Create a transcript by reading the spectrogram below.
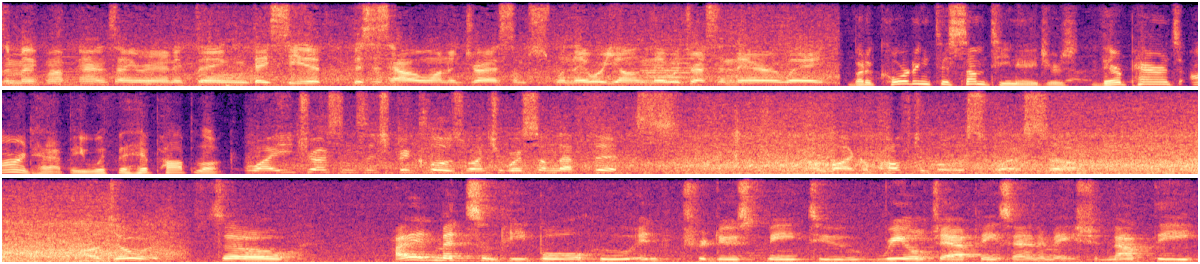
doesn't make my parents angry or anything. They see it. This is how I want to dress. I'm just, when they were young, they were dressing their way. But according to some teenagers, their parents aren't happy with the hip hop look. Why are you dressing such big clothes? Why don't you wear something that fits? I'm like, I'm comfortable this way, so I'll do it. So, I had met some people who introduced me to real Japanese animation, not the,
